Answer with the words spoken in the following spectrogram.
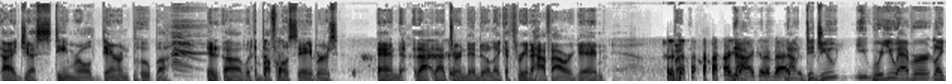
I just steamrolled Daren Puppa in, uh, with the Buffalo Sabers, and that that turned into like a three and a half hour game. But yeah, now- I can imagine. Now, did you, were you ever like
